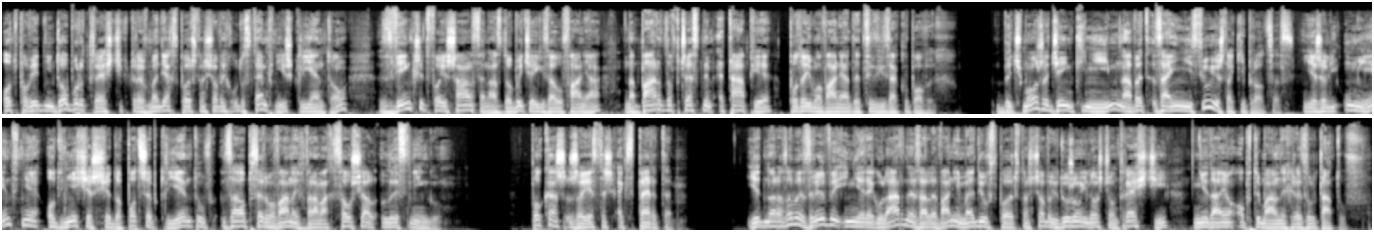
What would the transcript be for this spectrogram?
Odpowiedni dobór treści, które w mediach społecznościowych udostępnisz klientom, zwiększy Twoje szanse na zdobycie ich zaufania na bardzo wczesnym etapie podejmowania decyzji zakupowych. Być może dzięki nim nawet zainicjujesz taki proces, jeżeli umiejętnie odniesiesz się do potrzeb klientów zaobserwowanych w ramach social listeningu. Pokaż, że jesteś ekspertem. Jednorazowe zrywy i nieregularne zalewanie mediów społecznościowych dużą ilością treści nie dają optymalnych rezultatów.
